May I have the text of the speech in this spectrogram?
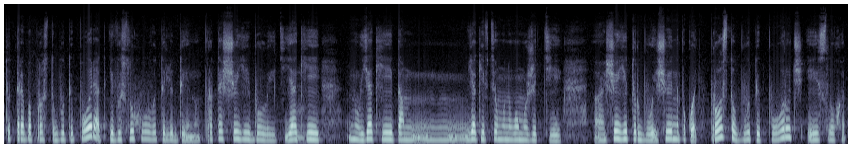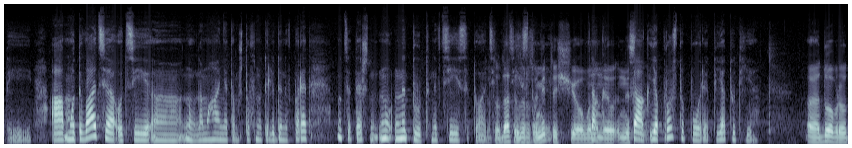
Тут треба просто бути поряд і вислуховувати людину про те, що їй болить, як їй, ну як їй там, як їй в цьому новому житті. Е, Що її турбує, що її непокоїть. Просто бути поруч і слухати її. А мотивація, оці е, ну, намагання там штовхнути людину вперед, ну це теж ну не тут, не в цій ситуації. Тобто дати зрозуміти, історії. що вона так, не, не так, я просто поряд, я тут є. Е, Добре,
